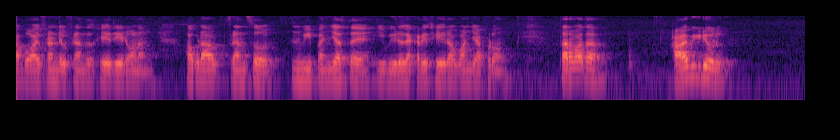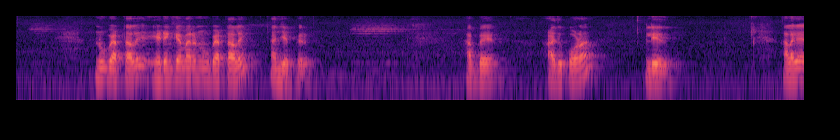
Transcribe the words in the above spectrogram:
ఆ బాయ్ ఫ్రెండ్ వీళ్ళ ఫ్రెండ్స్ షేర్ చేయడం వల్ల అప్పుడు ఆ ఫ్రెండ్స్ నువ్వు ఈ పని చేస్తే ఈ వీడియోలు ఎక్కడికి షేర్ అవ్వని చెప్పడం. తర్వాత ఆ వీడియోలు నువ్వు పెట్టాలి హెడింగ్ కెమెరా నువ్వు పెట్టాలి అని చెప్పారు. అబ్బాయి అది కూడా లేదు. అలాగే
